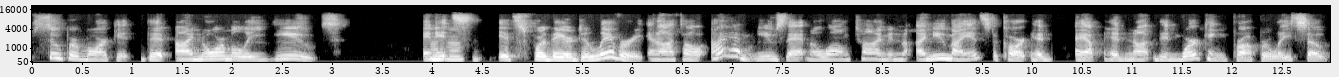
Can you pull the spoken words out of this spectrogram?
supermarket that i normally use. And Mhm. it's it's for their delivery. And i thought i haven't used that in a long time. And i knew my instacart had app had not been working properly. So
